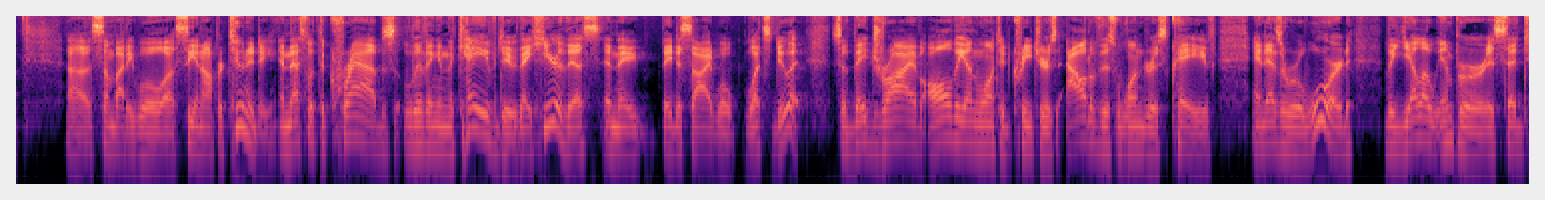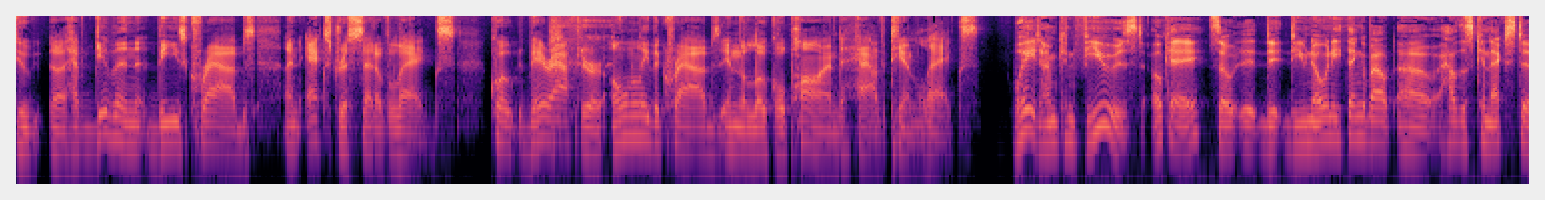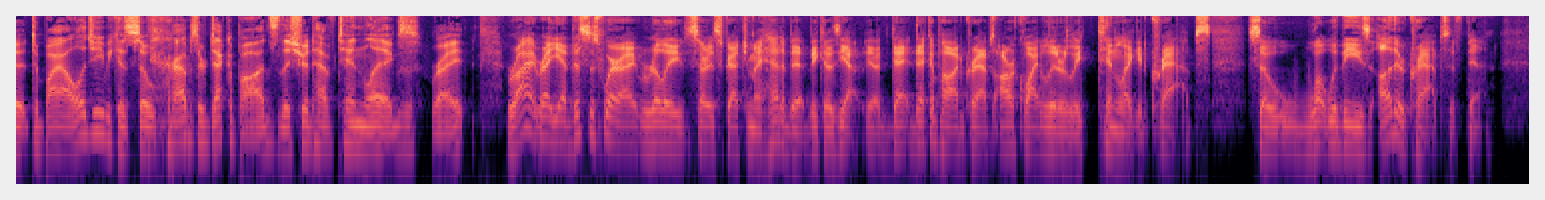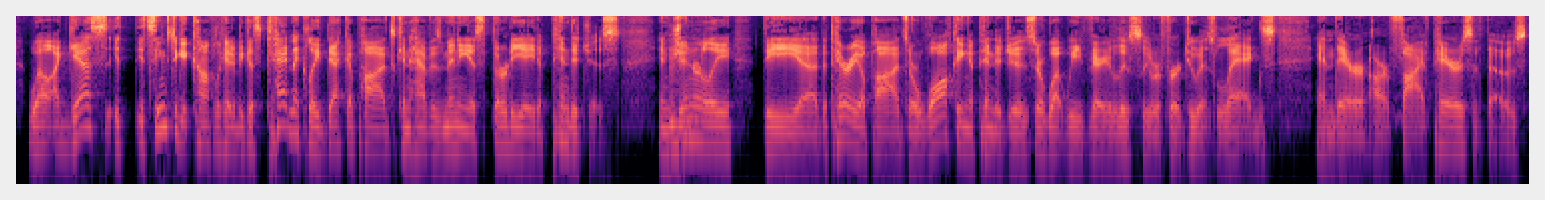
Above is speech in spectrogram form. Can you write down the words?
uh, somebody will uh, see an opportunity, and that's what the crabs living in the cave do. They hear this and they they decide, well, let's do it. So they drive all the unwanted creatures out of this wondrous cave, and as a reward, the Yellow Emperor is said to uh, have given these crabs an extra set of legs quote, thereafter, only the crabs in the local pond have 10 legs. Wait, I'm confused. Okay, so uh, do, do you know anything about uh, how this connects to, to biology? Because so crabs are decapods; they should have ten legs, right? Right, right. Yeah, this is where I really started scratching my head a bit because yeah, yeah de- decapod crabs are quite literally ten-legged crabs. So, what would these other crabs have been? Well, I guess it, it seems to get complicated because technically decapods can have as many as 38 appendages. And mm-hmm. generally, the, uh, the pereiopods or walking appendages are what we very loosely refer to as legs. And there are five pairs of those.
